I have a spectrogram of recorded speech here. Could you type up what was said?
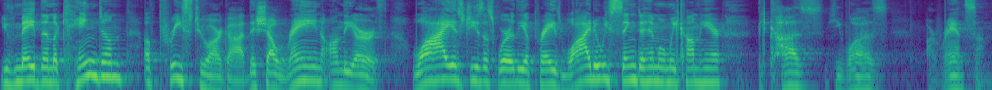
You've made them a kingdom of priests to our God. They shall reign on the earth. Why is Jesus worthy of praise? Why do we sing to him when we come here? Because he was our ransom.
